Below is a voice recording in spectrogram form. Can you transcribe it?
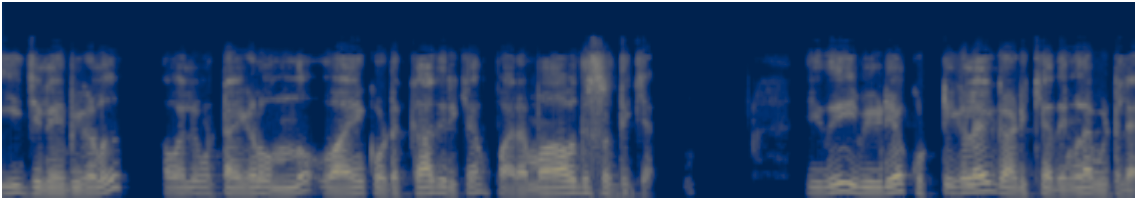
ഈ ജിലേബികൾ അതുപോലെ മിഠായികൾ ഒന്നും വാങ്ങിക്കൊടുക്കാതിരിക്കാൻ പരമാവധി ശ്രദ്ധിക്കാം. ഇത് ഈ വീഡിയോ കുട്ടികളെ കാണിക്കുക നിങ്ങളെ വീട്ടിലെ.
